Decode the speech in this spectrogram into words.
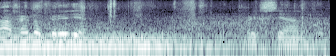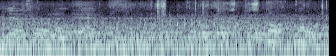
Наши идут впереди. Присяду. Ты что?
